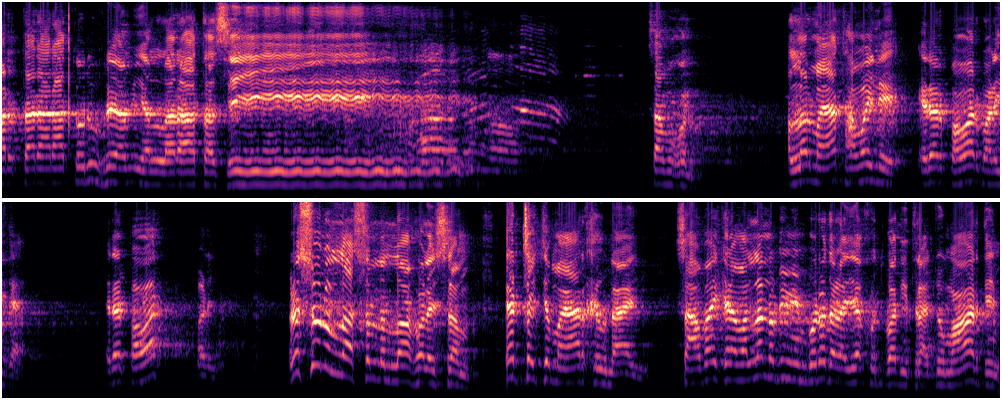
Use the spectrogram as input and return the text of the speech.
আর তারা রাতের উপরে আমি আল্লাহর হাত আছি। সাবকল আল্লাহর মায়া থামাইলে এরার পাওয়ার বাড়ি যায়। এরার পাওয়ার বাড়ি যায়। রসুল্লাহ সাল্লাহ ইসলাম এর চাইতে মায়ার কেউ নাই। সাহবাই কেরাম আল্লাহ নবী মিম্বরও দাঁড়াইয়া খুতবা দিত জুমার দিন।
